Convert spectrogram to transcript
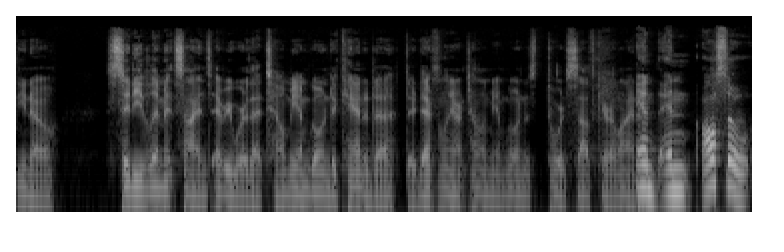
you know, city limit signs everywhere that tell me I'm going to Canada. They definitely aren't telling me I'm going to, towards South Carolina. And and also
